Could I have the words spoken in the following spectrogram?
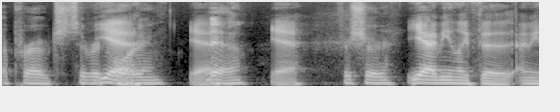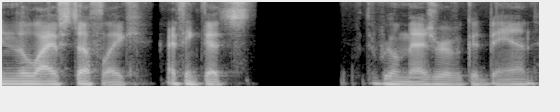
approach to recording. yeah, yeah, yeah for sure. yeah I mean like the I mean the live stuff like I think that's the real measure of a good band.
